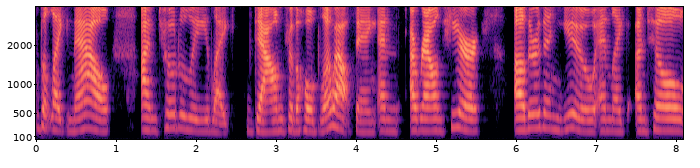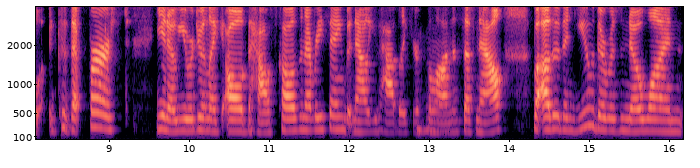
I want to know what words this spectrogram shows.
But like now I'm totally like down for the whole blowout thing. And around here, other than you, and like until because at first you know you were doing like all of the house calls and everything but now you have like your mm-hmm. salon and stuff now. But other than you there was no one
